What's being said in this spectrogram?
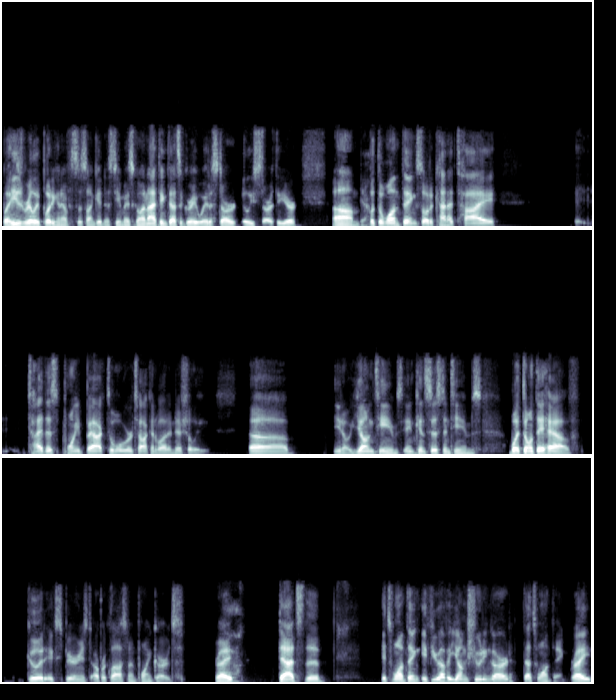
But he's really putting an emphasis on getting his teammates going. And I think that's a great way to start, at least start the year. Um, Yeah. But the one thing, so to kind of tie tie this point back to what we were talking about initially, uh, you know, young teams, inconsistent teams, what don't they have? Good, experienced upperclassmen point guards, right? Yeah. That's the. It's one thing if you have a young shooting guard, that's one thing, right?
